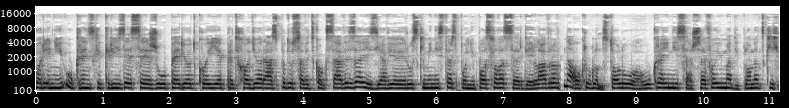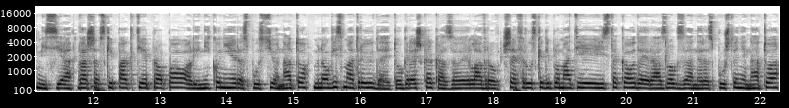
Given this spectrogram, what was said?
Korijeni ukrajinske krize sežu u period koji je prethodio raspadu Sovjetskog saveza, izjavio je ruski ministar spoljnih poslova Sergej Lavrov na okruglom stolu o Ukrajini sa šefovima diplomatskih misija. Varšavski pakt je propao, ali niko nije raspustio NATO. Mnogi smatraju da je to greška, kazao je Lavrov. Šef ruske diplomatije je istakao da je razlog za neraspuštanje NATO-a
